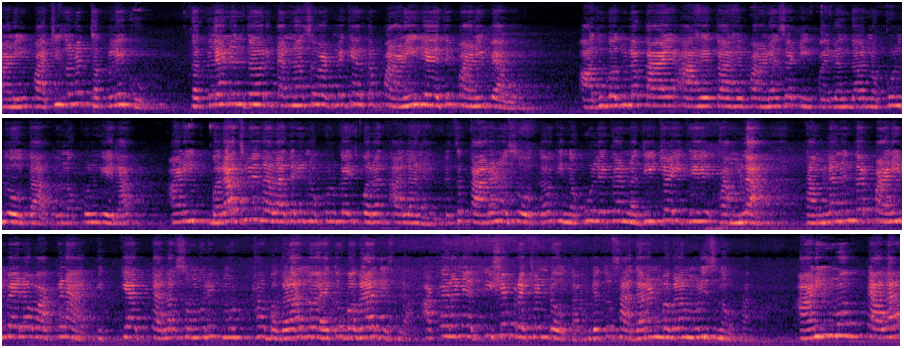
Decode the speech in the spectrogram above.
आणि पाचही जण थकले खूप. थकल्यानंतर त्यांना असं वाटलं की आता पाणी जे आहे ते पाणी प्यावं. आजूबाजूला काय आहे का हे पाहण्यासाठी पहिल्यांदा नकुल जो होता तो नकुल गेला. आणि बराच वेळ झाला तरी नकुल काही परत आला नाही. त्याचं कारण असं होतं की नकुल एका नदीच्या इथे थांबला. थांबल्यानंतर पाणी प्यायला वाकणार तितक्यात त्याला समोर एक मोठा बगळा जो आहे तो बगळा दिसला. आकाराने अतिशय प्रचंड होता. म्हणजे तो साधारण बगळा मुळीच नव्हता. आणि मग त्याला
